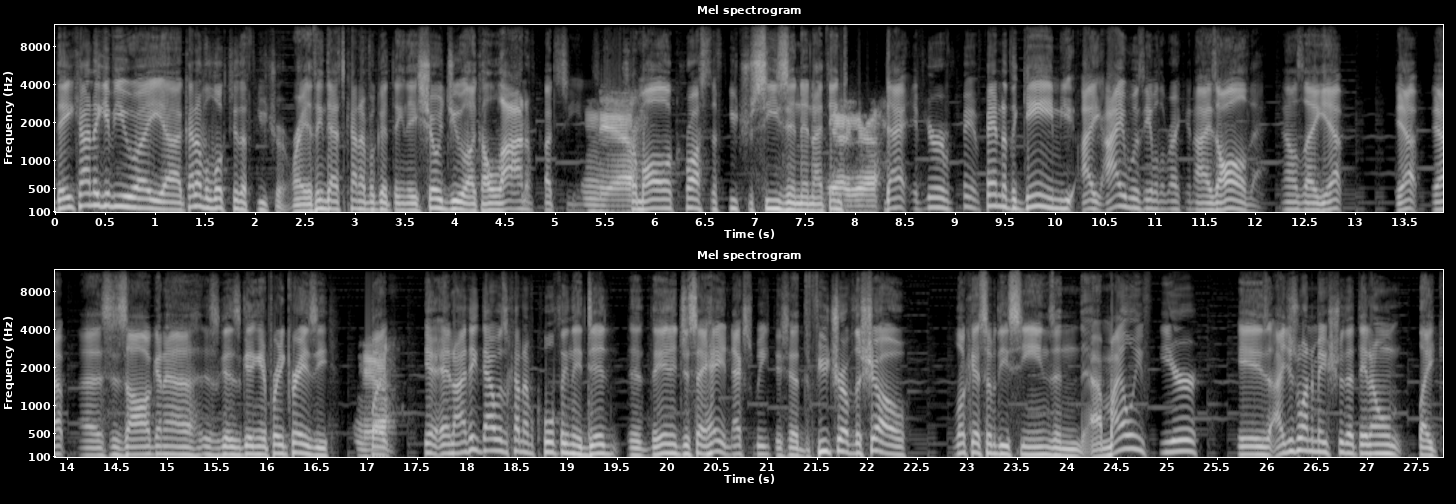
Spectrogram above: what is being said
they kind of give you a uh, kind of a look to the future, right? I think that's kind of a good thing. They showed you like a lot of cutscenes Yeah. from all across the future season, and I think yeah, yeah. that if you're a fan of the game, you, I I was able to recognize all of that, and I was like, yep, yep, yep. Uh, this is all gonna this is, is getting pretty crazy. Yeah. But yeah, and I think that was kind of a cool thing they did. Uh, They didn't just say, "Hey, next week." They said the future of the show. Look at some of these scenes, and uh, my only fear is I just want to make sure that they don't like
